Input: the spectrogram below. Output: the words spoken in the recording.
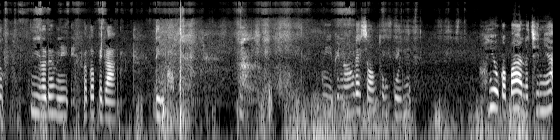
ลูกนี่เราได้วันนี้แล้วก็ไปล้างดินออกนี่พี่น้องได้สองถุงปุ๋ยนี่หิ้วกลับบ้านแล้วชิ้นเนี้ย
